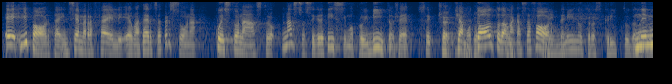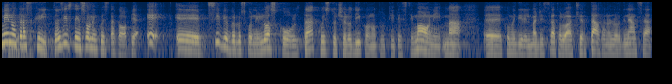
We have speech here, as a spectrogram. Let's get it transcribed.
e gli porta insieme a Raffaelli e a una terza persona questo nastro, nastro segretissimo, proibito, cioè se, certo, diciamo, tolto da una cassaforte. Nemmeno trascritto dalla Nemmeno procura. trascritto, esiste solo in questa copia. E eh, Silvio Berlusconi lo ascolta, questo ce lo dicono tutti i testimoni, ma eh, come dire, il magistrato lo ha accertato nell'ordinanza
